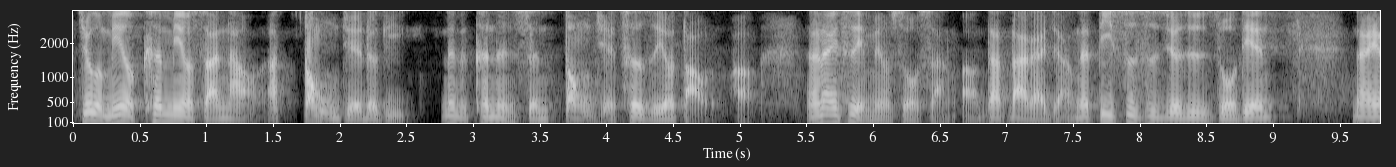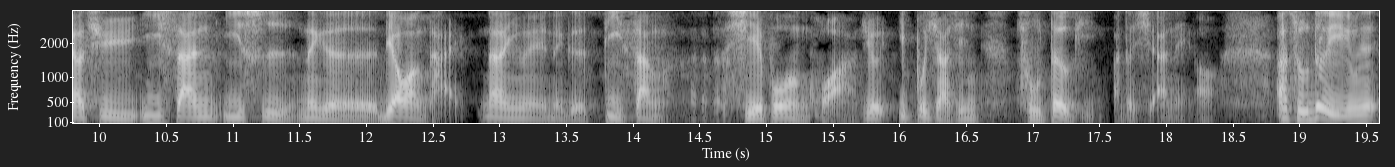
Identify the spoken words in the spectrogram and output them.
结果没有坑，没有闪好啊，冻结了底，那个坑很深，冻结，车子又倒了啊。那那一次也没有受伤啊，大大概讲。那第四次就是昨天，那要去一三一四那个瞭望台，那因为那个地上斜坡很滑，就一不小心出豆皮啊，都下来啊。啊，除对因为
